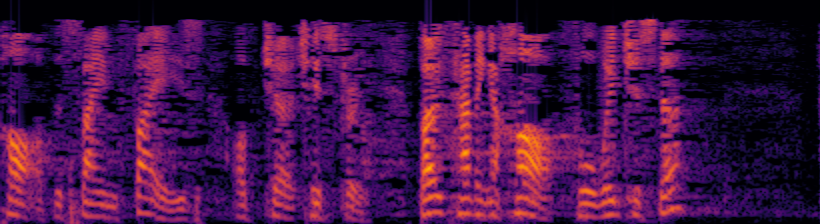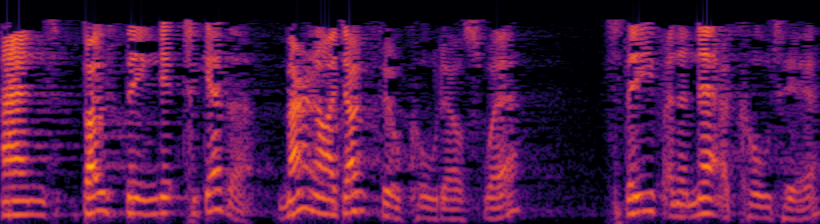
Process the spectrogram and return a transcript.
part of the same phase of church history both having a heart for Winchester and both being knit together. Marion and I don't feel called elsewhere. Steve and Annette are called here.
